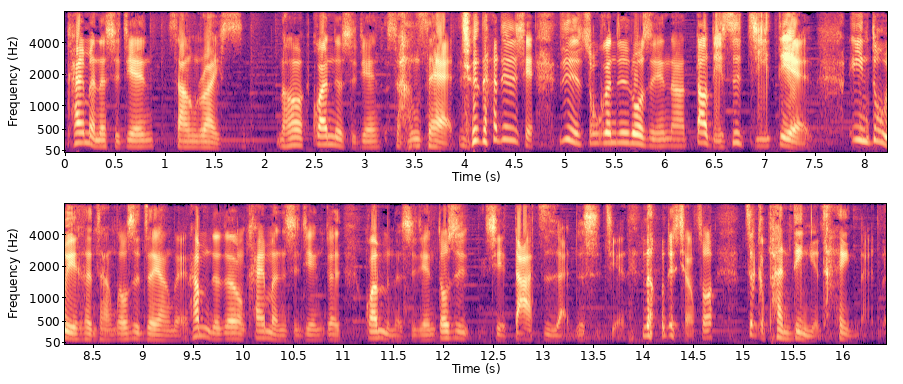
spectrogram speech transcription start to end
开门的时间 sunrise。然后关的时间 sunset，就他就是写日出跟日落时间呢，到底是几点？印度也很常都是这样的，他们的这种开门的时间跟关门的时间都是写大自然的时间。那我就想说，这个判定也太难了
